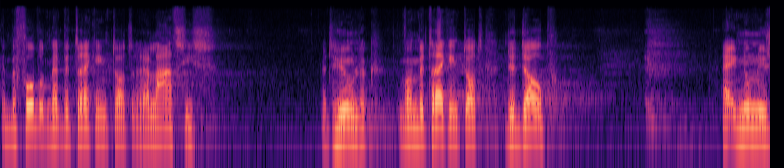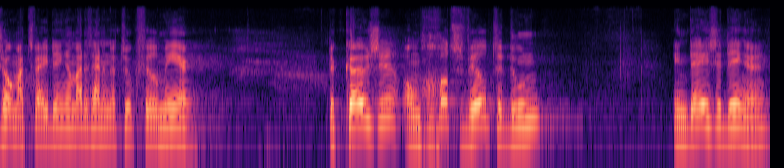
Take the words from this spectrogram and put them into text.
En bijvoorbeeld met betrekking tot relaties, het huwelijk, of met betrekking tot de doop. Ik noem nu zomaar twee dingen, maar er zijn er natuurlijk veel meer. De keuze om Gods wil te doen in deze dingen,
